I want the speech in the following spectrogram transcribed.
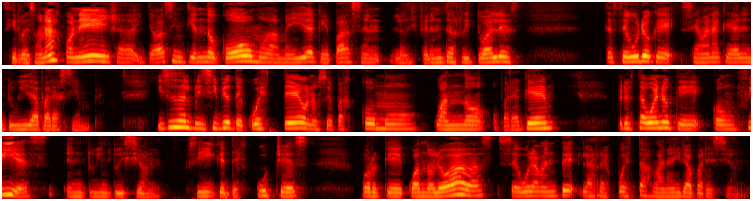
si resonás con ella y te vas sintiendo cómoda a medida que pasen los diferentes rituales, te aseguro que se van a quedar en tu vida para siempre. Quizás al principio te cueste o no sepas cómo, cuándo o para qué, pero está bueno que confíes en tu intuición, ¿sí? que te escuches, porque cuando lo hagas seguramente las respuestas van a ir apareciendo.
